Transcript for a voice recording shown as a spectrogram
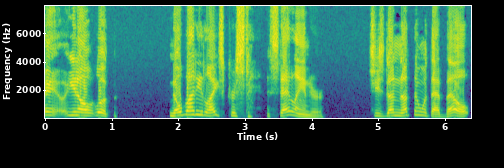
Hey, you know, look, nobody likes Kris Statlander. She's done nothing with that belt.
